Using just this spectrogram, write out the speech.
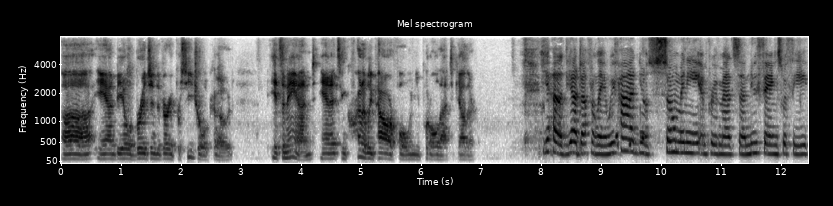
uh, and be able to bridge into very procedural code. It's an and, and it's incredibly powerful when you put all that together. Yeah, yeah, definitely. And We've had, you know, so many improvements and new things with the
